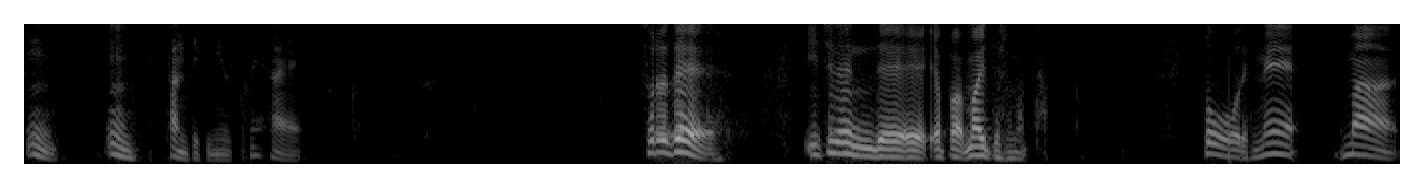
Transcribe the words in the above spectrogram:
うん。うん。端的に言うとね。はい、それで、1年でやっぱ参ってしまった？そうですね、まあ、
